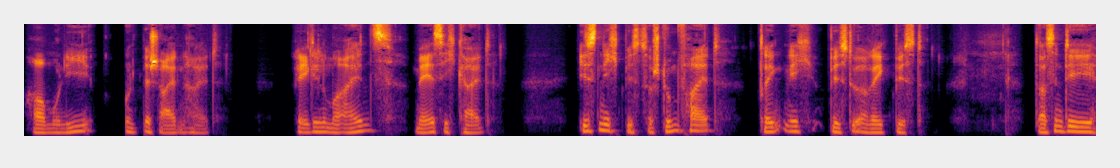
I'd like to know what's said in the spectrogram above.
Harmonie und Bescheidenheit. Regel Nummer eins: Mäßigkeit. Iss nicht bis zur Stumpfheit, trink nicht, bis du erregt bist. Das sind die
